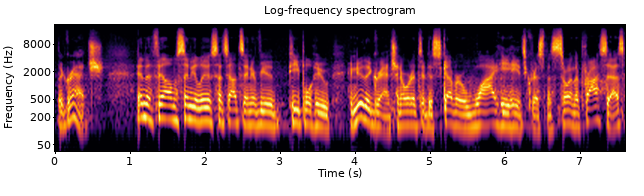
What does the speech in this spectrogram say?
the Grinch. In the film, Cindy Lou sets out to interview people who, who knew the Grinch in order to discover why he hates Christmas. So in the process,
